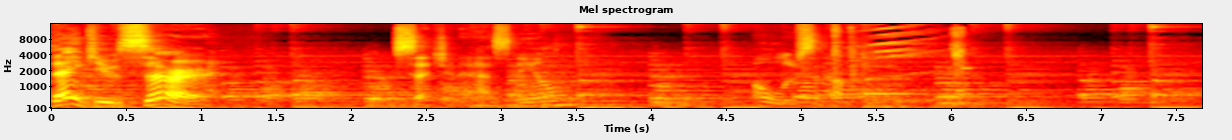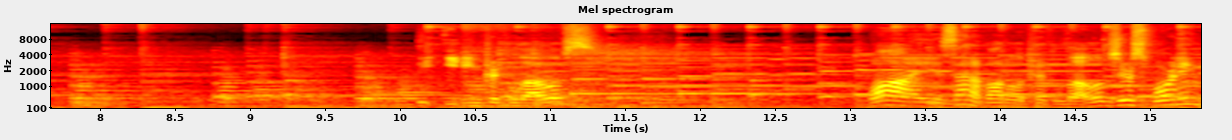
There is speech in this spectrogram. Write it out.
Thank you, sir. Such an ass, Neil. I'll loosen up. Eating pickled olives? Why, is that a bottle of pickled olives you're sporting?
